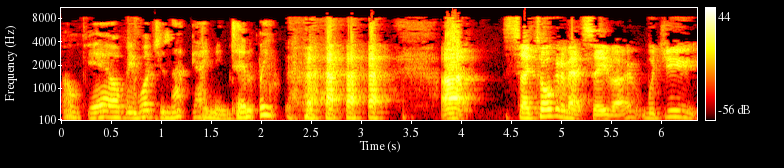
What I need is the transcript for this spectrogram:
Oh yeah, I'll be watching that game intently. uh, so talking about Sivo, would you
